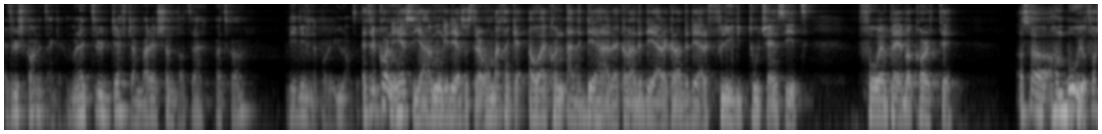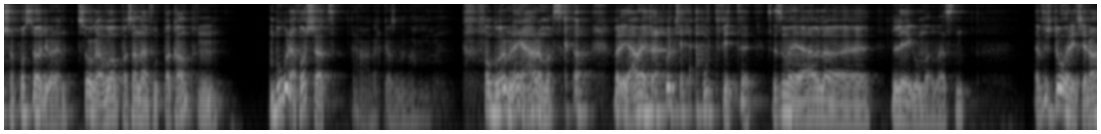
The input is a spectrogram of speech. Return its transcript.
Jeg tror ikke Kanye tenker det, men jeg tror Def Jam bare har skjønt at det, Vet du hva? Vi vinner på det uansett. Jeg tror Kanye har så jævlig mange ideer som strømmer. Han bare tenker å, jeg kan edde det her, jeg kan edde det her, jeg kan edde det her. Flyg to chains hit. Få en Playback Carty. Altså, Han bor jo fortsatt på stadionet. Så han var på sånn her fotballkamp. Han bor der fortsatt. Ja, det virker som en Han går med den jævla maska og det jævla outfitet. Ser ut som en jævla uh, legomann, nesten. Jeg forstår ikke, da.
